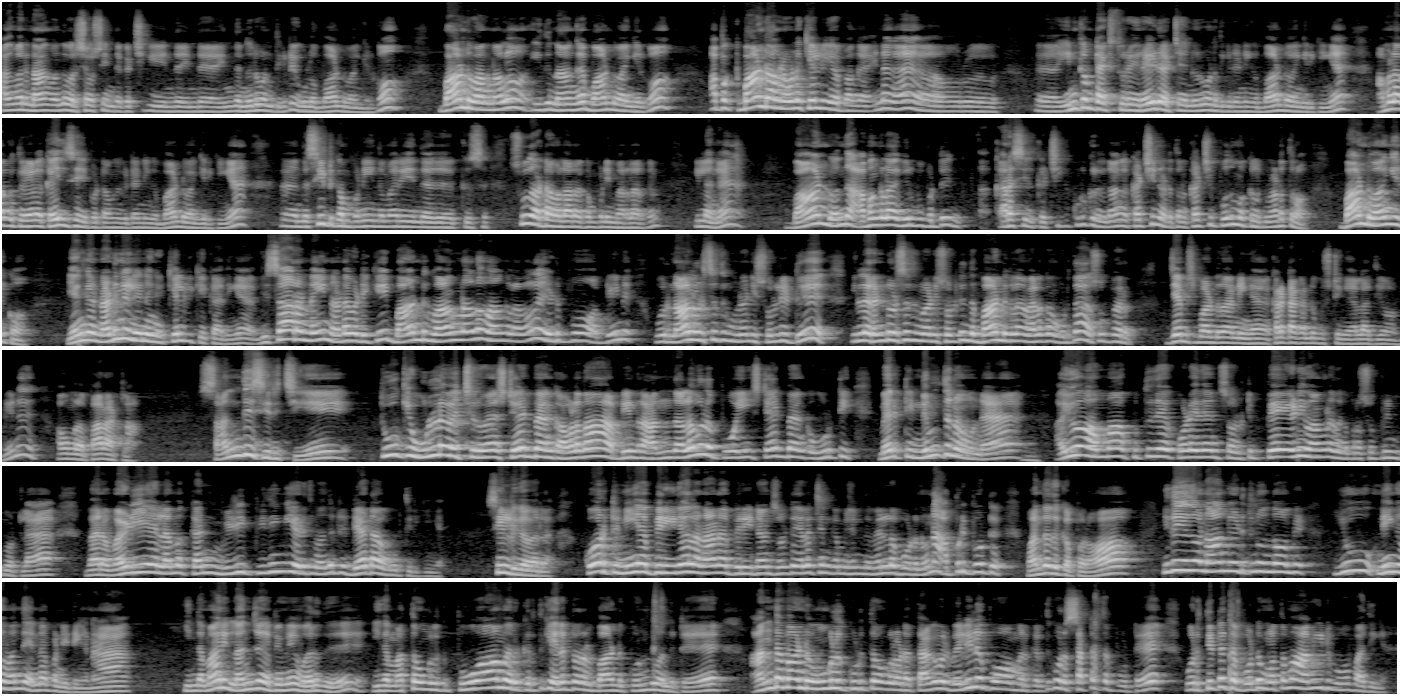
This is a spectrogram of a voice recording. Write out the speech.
அது மாதிரி நாங்கள் வந்து வருஷம் வருஷம் இந்த கட்சிக்கு இந்த இந்த இந்த நிறுவனத்துக்கிட்ட இவ்வளோ பாண்டு வாங்கியிருக்கோம். பாண்டு வாங்கினாலும் இது நாங்கள் பாண்டு வாங்கியிருக்கோம். அப்போ பாண்டு வாங்கினவொடனே கேள்வி கேட்பாங்க என்னங்க ஒரு இன்கம் டேக்ஸ் துறை ரெய்டு அடித்த நிறுவனத்துக்கிட்ட நீங்கள் பாண்டு வாங்கியிருக்கீங்க? அமலாக்கத்துறையால் கைது செய்யப்பட்டவங்கக்கிட்ட நீங்கள் பாண்டு வாங்கியிருக்கீங்க? இந்த சீட்டு கம்பெனி இந்த மாதிரி இந்த சு- சூதாட்டம் விளாட்ற கம்பெனி மாதிரிலாம் இருக்குன்னு. இல்லைங்க பாண்ட் வந்து அவங்களா விருப்பப்பட்டு அரசியல் கட்சிக்கு கொடுக்குறது. நாங்கள் கட்சி நடத்துகிறோம் கட்சி பொதுமக்களுக்கு நடத்துகிறோம் பாண்டு வாங்கியிருக்கோம். எங்கள் நடுநிலையை நீங்கள் கேள்வி கேட்காதீங்க. விசாரணை நடவடிக்கை பாண்டு வாங்கினாலும் வாங்கலனாலும் எடுப்போம் அப்படின்னு ஒரு நாலு வருஷத்துக்கு முன்னாடி சொல்லிட்டு இல்லை ரெண்டு வருஷத்துக்கு முன்னாடி சொல்லிட்டு இந்த பாண்டுக்கெல்லாம் விளக்கம் கொடுத்தா சூப்பர். ஜேம்ஸ் பாண்டு தான் நீங்கள் கரெக்டாக கண்டுபிடிச்சிட்டிங்க எல்லாத்தையும் அப்படின்னு அவங்கள பாராட்டலாம். சந்தி சிரித்து தூக்கி உள்ளே வச்சிருவேன் ஸ்டேட் பேங்க் அவ்வளோதான் அப்படின்ற அந்த அளவில் போய் ஸ்டேட் பேங்க்கை உருட்டி மிரட்டி நிமித்தின உடனே ஐயோ அம்மா குத்துதே குடையுதேன்னு சொல்லிட்டு பேடி வாங்கினதுக்கப்புறம் சுப்ரீம் கோர்ட்டில் வேறு வழியே இல்லாமல் கண் விழி பிதுங்கி எடுத்துட்டு வந்துட்டு டேட்டாவை கொடுத்துருக்கீங்க. சீல்டு கவரில் கோர்ட்டு நீயே பிரிக்கிறியா இல்லை நானே பிரிக்கிட்டான்னு சொல்லிட்டு எலெக்ஷன் கமிஷன் இந்த வெளில போடணும்னு அப்படி போட்டு வந்ததுக்கப்புறம் இதை ஏதோ நாங்கள் எடுத்துகிட்டு வந்தோம் அப்படி யூ நீங்கள் வந்து என்ன பண்ணிட்டீங்கன்னா இந்த மாதிரி லஞ்சம் எப்பயுமே வருது. இதை மற்றவங்களுக்கு போகாமல் இருக்கிறதுக்கு எலக்ட்ரல் பாண்டு கொண்டு வந்துட்டு அந்த பாண்டு உங்களுக்கு கொடுத்தவங்களோட தகவல் வெளியில் போகாமல் இருக்கிறதுக்கு ஒரு சட்டத்தை போட்டு ஒரு திட்டத்தை போட்டு மொத்தமாக அமுக்கிட்டு போக பார்த்தீங்க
